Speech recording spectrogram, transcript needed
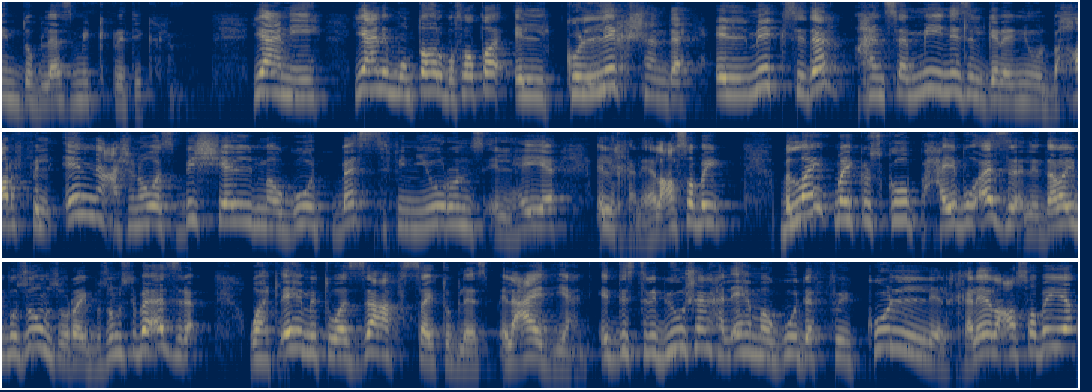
endoplasmic reticulum يعني إيه؟ يعني بمنتهى البساطة ال collection ده ال mix ده هنسميه Nissl granule بحرف ال N عشان هو special موجود بس في ال neurons اللي هي الخلايا العصبية. بال light microscope هيبقوا أزرق لأن ده ribosomes وال ribosomes تبقى أزرق وهتلاقيها متوزعة في السيتوبلازم العادي يعني. ال distribution هنلاقيها موجودة في كل الخلايا العصبية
